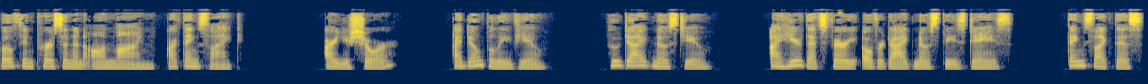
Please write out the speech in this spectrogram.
both in person and online, are things like, are you sure? I don't believe you. Who diagnosed you? I hear that's very overdiagnosed these days. Things like this,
